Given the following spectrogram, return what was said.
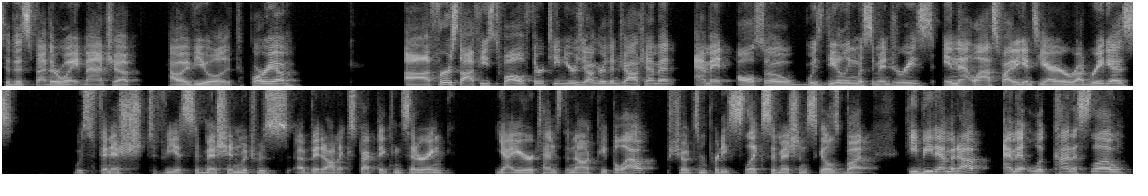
to this featherweight matchup, how I view Ilia Topuria. Uh, first off, he's 12, 13 years younger than Josh Emmett. Emmett also was dealing with some injuries in that last fight against Yair Rodriguez, was finished via submission, which was a bit unexpected considering Yair tends to knock people out, showed some pretty slick submission skills, but he beat Emmett up. Emmett looked kind of slow,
